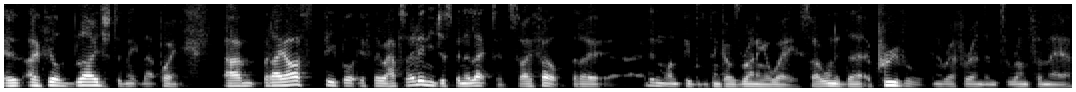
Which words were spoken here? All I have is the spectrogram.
was- I feel obliged to make that point. Um, but I asked people if they were happy. So I'd only just been elected, so I felt that I. I didn't want people to think I was running away. So I wanted their approval in a referendum to run for mayor,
